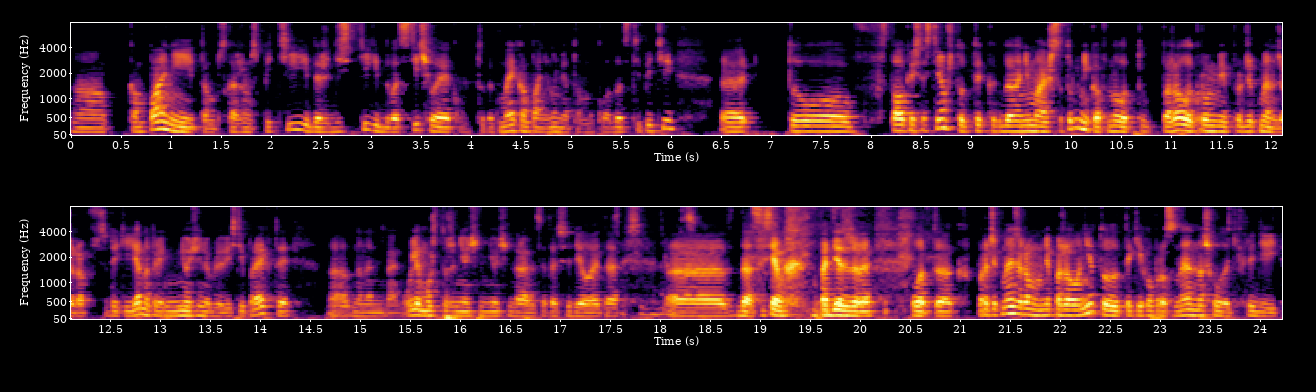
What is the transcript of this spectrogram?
а, компаний, там, скажем, с 5, даже 10, 20 человек, вот, как моя компания, ну, у меня там около 25, э, то сталкиваешься с тем, что ты, когда нанимаешь сотрудников, ну вот, пожалуй, кроме проект менеджеров все-таки я, например, не очень люблю вести проекты, наверное, не знаю, Оля, может, тоже не очень, не очень нравится это все дело. Это, э, да, совсем поддерживаю. Вот, э, к проект менеджерам у меня, пожалуй, нету таких вопросов. Наверное, нашел таких людей.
